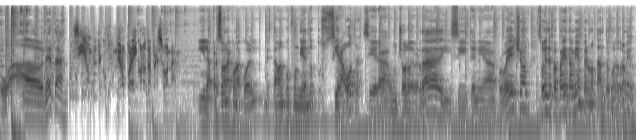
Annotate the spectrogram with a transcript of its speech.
Wow, neta. Sí, hombre, confundieron por ahí con otra persona. Y la persona con la cual me estaban confundiendo, pues sí era otra. Sí era un cholo de verdad y sí tenía probation. Soy de papaya también, pero no tanto como el otro amigo.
